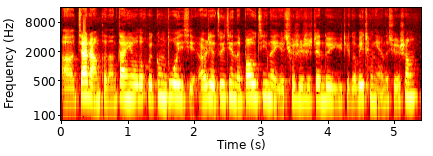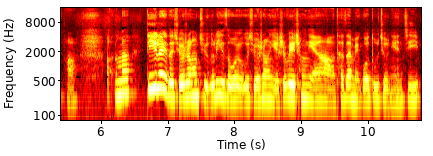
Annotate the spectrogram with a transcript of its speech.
呃，家长可能担忧的会更多一些。而且最近的包机呢，也确实是针对于这个未成年的学生啊啊。那么第一类的学生，举个例子，我有个学生也是未成年啊，他在美国读九年级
